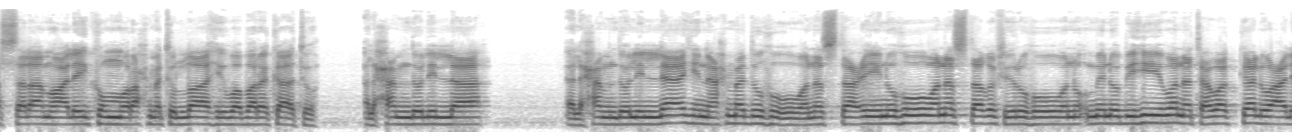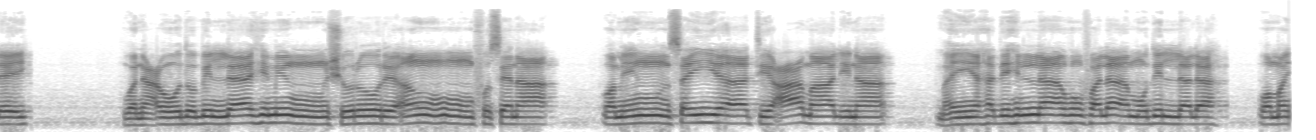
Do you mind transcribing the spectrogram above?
السلام عليكم ورحمة الله وبركاته. الحمد لله. الحمد لله نحمده ونستعينه ونستغفره ونؤمن به ونتوكل عليه. ونعوذ بالله من شرور أنفسنا ومن سيئات أعمالنا. من يهده الله فلا مضل له ومن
